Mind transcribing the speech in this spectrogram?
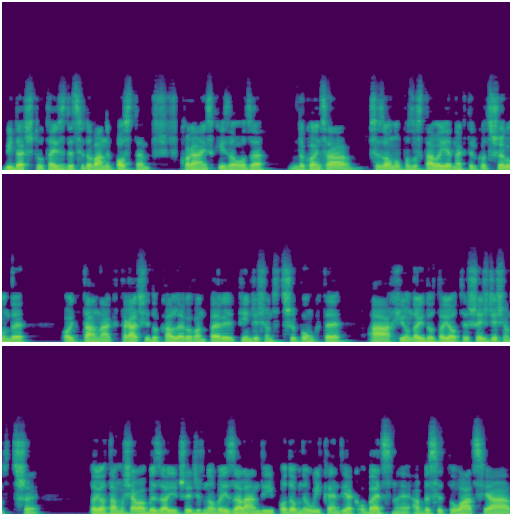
Widać tutaj zdecydowany postęp w koreańskiej załodze. Do końca sezonu pozostały jednak tylko trzy rundy. Oitanak traci do Callero Vanpery 53 punkty, a Hyundai do Toyoty 63. Toyota musiałaby zaliczyć w Nowej Zelandii podobny weekend jak obecny, aby sytuacja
